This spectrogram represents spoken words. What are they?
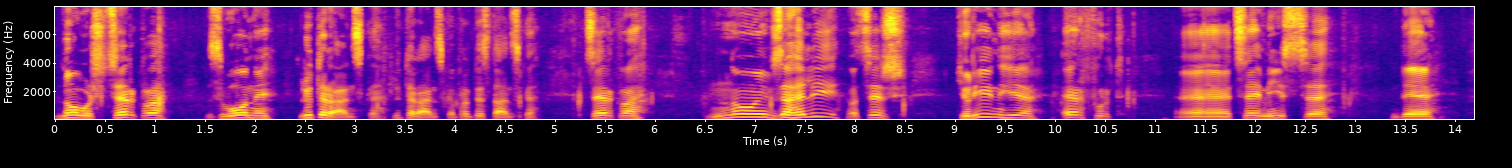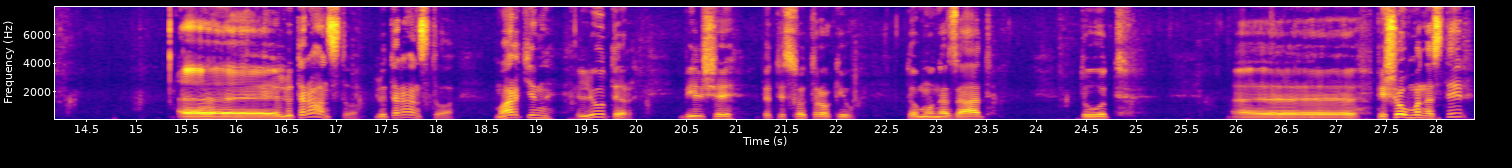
знову ж церква, дзвони, лютеранська, лютеранська, протестантська церква. Ну і взагалі, оце ж Тюрінгія, Ерфурт. Е, це місце, де е, лютеранство. лютеранство. Мартін Лютер більше 500 років тому назад тут е, пішов в монастир,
